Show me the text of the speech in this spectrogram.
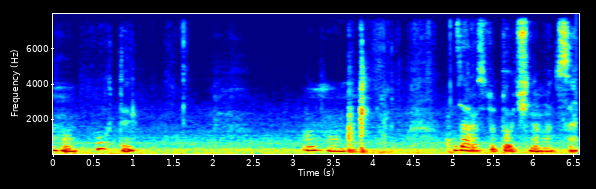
Ага, ух ти. Ага. Зараз уточнимо це.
